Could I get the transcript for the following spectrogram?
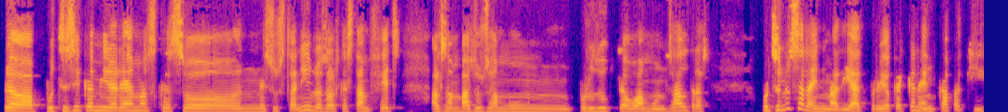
Però potser sí que mirarem els que són més sostenibles, els que estan fets els envasos amb un producte o amb uns altres. Potser no serà immediat, però jo crec que anem cap aquí.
